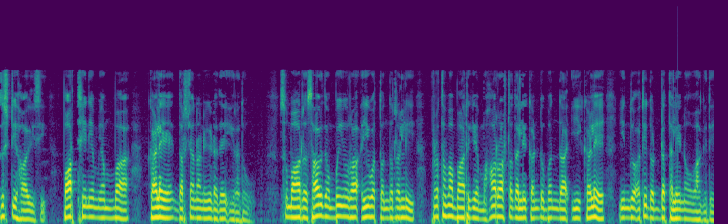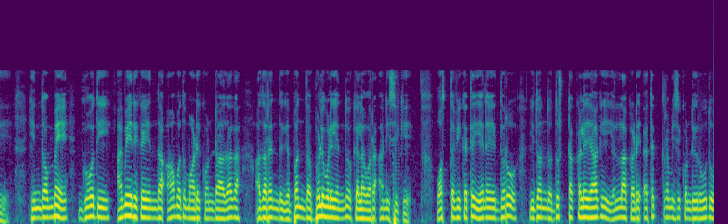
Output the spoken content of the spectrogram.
ದೃಷ್ಟಿ ಹಾಯಿಸಿ ಪಾರ್ಥಿನಿಯಂ ಎಂಬ ಕಳೆ ದರ್ಶನ ನೀಡದೇ ಇರದು. ಸುಮಾರು ಸಾವಿರದ ಒಂಬೈನೂರ ಐವತ್ತೊಂದರಲ್ಲಿ ಪ್ರಥಮ ಬಾರಿಗೆ ಮಹಾರಾಷ್ಟ್ರದಲ್ಲಿ ಕಂಡುಬಂದ ಈ ಕಳೆ ಇಂದು ಅತಿ ದೊಡ್ಡ ತಲೆನೋವಾಗಿದೆ. ಹಿಂದೊಮ್ಮೆ ಗೋಧಿ ಅಮೆರಿಕೆಯಿಂದ ಆಮದು ಮಾಡಿಕೊಂಡಾದಾಗ ಅದರೊಂದಿಗೆ ಬಂದ ಬಳುವಳಿ ಎಂದು ಕೆಲವರ ಅನಿಸಿಕೆ. ವಾಸ್ತವಿಕತೆ ಏನೇ ಇದ್ದರೂ ಇದೊಂದು ದುಷ್ಟ ಕಳೆಯಾಗಿ ಎಲ್ಲ ಕಡೆ ಅತಿಕ್ರಮಿಸಿಕೊಂಡಿರುವುದು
